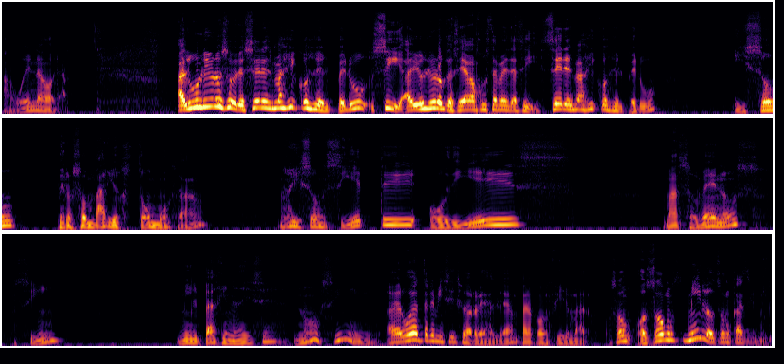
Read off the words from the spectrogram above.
a buena hora. ¿Algún libro sobre seres mágicos del Perú? Sí, hay un libro que se llama justamente así, Seres mágicos del Perú. Y son, pero son varios tomos, ¿ah? No, y son siete o diez, más o menos, ¿sí? Mil páginas, dice. No, sí. A ver, voy a traer mi sitio real, ¿ya? Para confirmar. O son, o son mil o son casi mil.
